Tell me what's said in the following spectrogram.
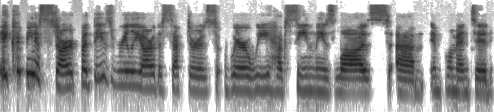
It could be a start, but these really are the sectors where we have seen these laws um, implemented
